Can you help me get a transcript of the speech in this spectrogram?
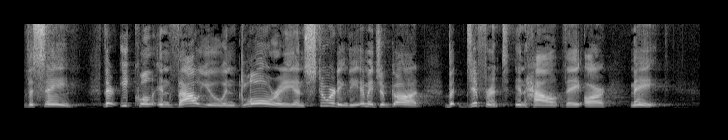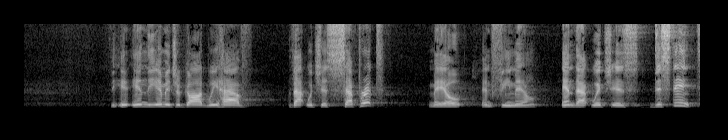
the same. They're equal in value and glory and stewarding the image of God, but different in how they are made. In the image of God, we have that which is separate, male and female, and that which is distinct,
